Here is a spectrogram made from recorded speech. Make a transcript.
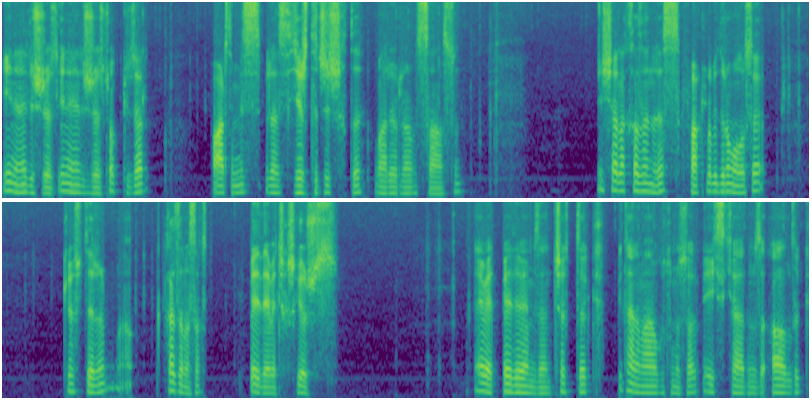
İnene düşürüyoruz. İnene düşürüyoruz. Çok güzel. Partimiz biraz yırtıcı çıktı. Varyorlarımız sağ olsun. İnşallah kazanırız. Farklı bir durum olursa gösteririm. Kazanırsak BDV çıkış görüşürüz. Evet BDV'mizden çıktık. Bir tane mavi kutumuz var. Bir X kağıdımızı aldık.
